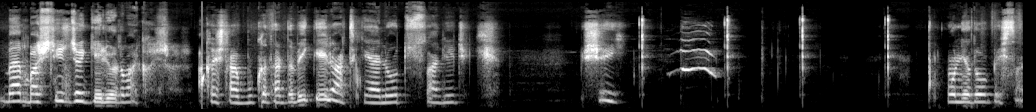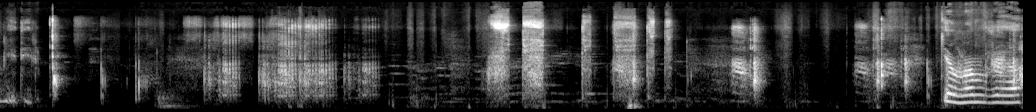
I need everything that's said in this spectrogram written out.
ben başlayınca geliyorum arkadaşlar. Arkadaşlar bu kadar da bekleyin artık yani 30 saniyecik bir şey. 10 ya da 15 saniye diyelim. Gel lan buraya.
